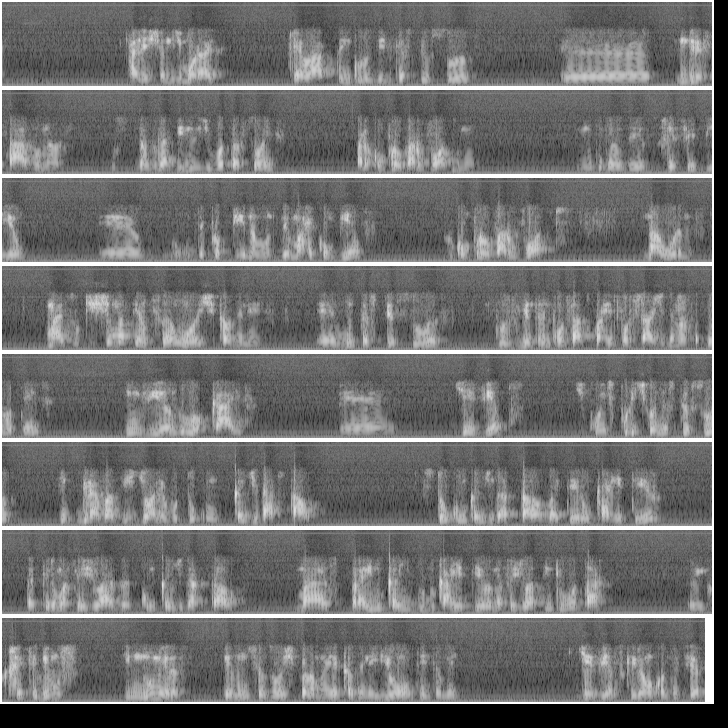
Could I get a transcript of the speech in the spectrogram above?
Alexandre de Moraes relata, inclusive, que as pessoas é, ingressavam nas, nas gabines de votações para comprovar o voto, né? muitas das vezes recebiam, é, vamos dizer, propina, vamos dizer, uma recompensa por comprovar o voto na urna. Mas o que chama atenção hoje, Caldenei, é muitas pessoas, inclusive entrando em contato com a reportagem da nossa Pelotense, enviando locais é, de eventos de cunhos políticos, onde as pessoas têm que gravar vídeo, olha, eu estou com um candidato tal, estou com um candidato tal, vai ter um carreteiro, vai ter uma feijoada com um candidato tal, mas para ir no, no carreteiro na feijoada tem que votar. Recebemos inúmeras denúncias hoje pela manhã, Caldenei, e ontem também, de eventos que irão acontecer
